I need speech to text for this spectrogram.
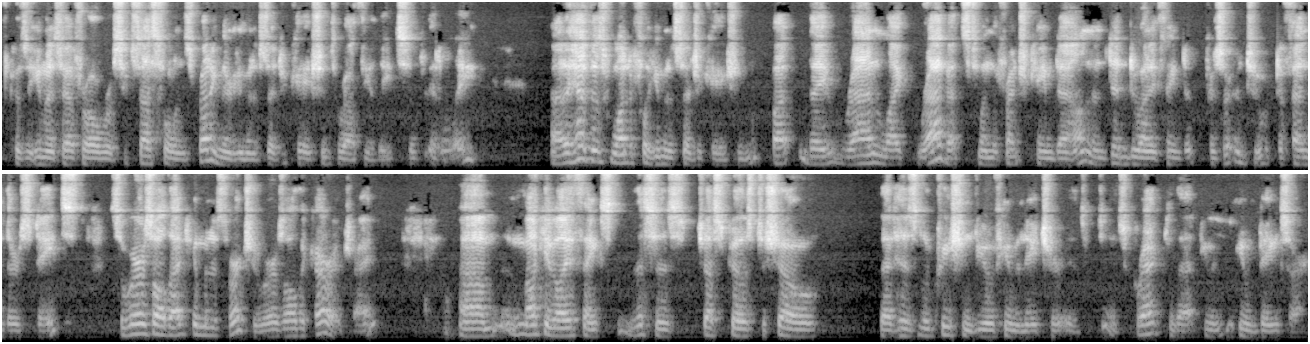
because the humanists, after all, were successful in spreading their humanist education throughout the elites of Italy. Uh, they had this wonderful humanist education, but they ran like rabbits when the French came down and didn't do anything to preserve, to defend their states. So where's all that humanist virtue? Where's all the courage, right? Um, Machiavelli thinks this is just goes to show that his Lucretian view of human nature is, is correct. That human, human, beings are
